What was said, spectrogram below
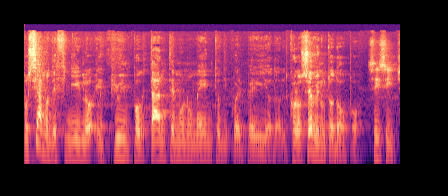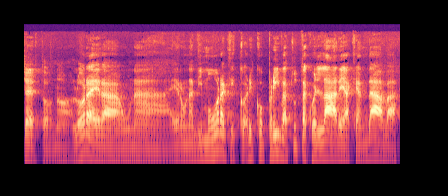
possiamo definirlo il più importante monumento di quel periodo. Il Colosseo è venuto dopo. Sì, sì, certo. No, allora era una, era una dimora che co- ricopriva tutta quell'area che andava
